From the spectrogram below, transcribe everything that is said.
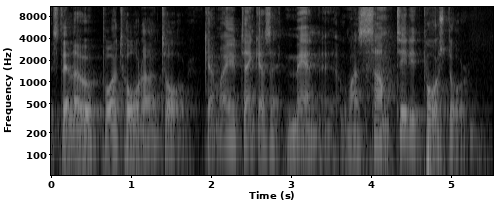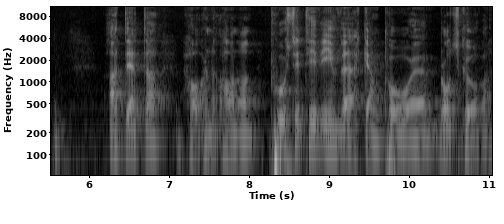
ställa upp på ett hårdare tag, kan man ju tänka sig. Men om man samtidigt påstår att detta har, har någon positiv inverkan på eh, brottskurvan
